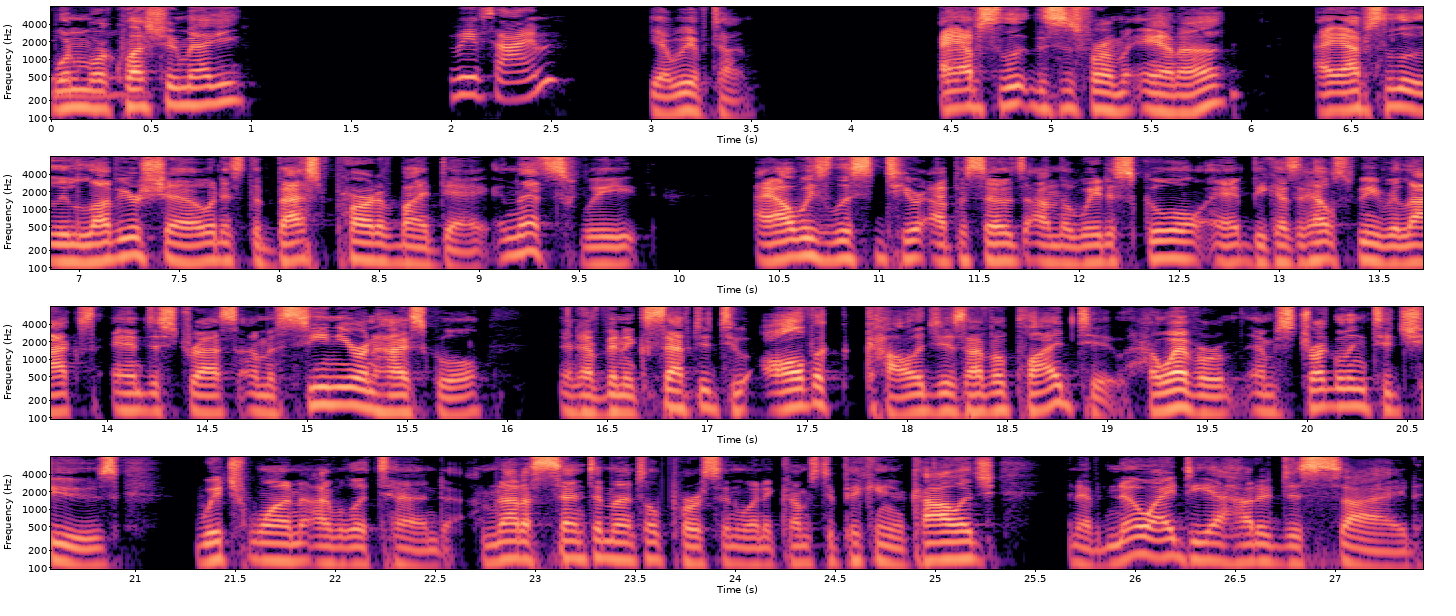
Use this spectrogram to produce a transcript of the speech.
one more question, Maggie. Do we have time? Yeah, we have time. I absolutely. This is from Anna. I absolutely love your show, and it's the best part of my day. And that's sweet. I always listen to your episodes on the way to school because it helps me relax and distress. I'm a senior in high school and have been accepted to all the colleges I've applied to. However, I'm struggling to choose which one I will attend. I'm not a sentimental person when it comes to picking a college and have no idea how to decide.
